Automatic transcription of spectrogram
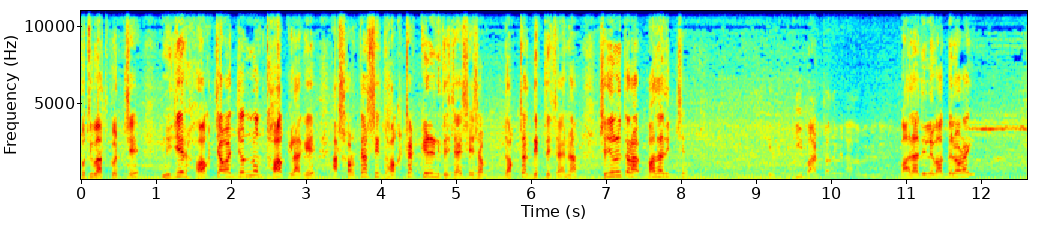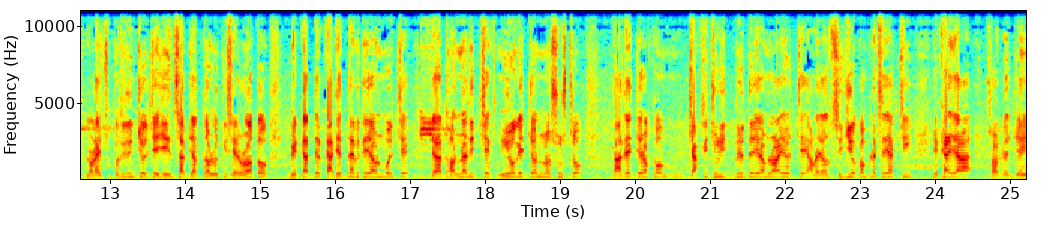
প্রতিবাদ করছে। নিজের হক চাওয়ার জন্য ধক লাগে আর সরকার সেই ধকটা কেড়ে নিতে চায় সেই সব ধকটা দেখতে চায় না। সেই জন্যই তারা বাধা দিচ্ছে। বাধা দিলে বাঁধবে লড়াই। লড়াই প্রতিদিন চলছে এই যে ইনসাফ যাত্রা হলো কিসের? ওরা তো বেকারদের কাজের দাবিতে যেমন বলছে যারা ধর্না দিচ্ছে নিয়োগের জন্য সুষ্ঠু তাদের যেরকম চাকরি চুরির বিরুদ্ধে যেরকম লড়াই হচ্ছে, আমরা যখন সিজিও কমপ্লেক্সে যাচ্ছি, এখানে যারা এই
